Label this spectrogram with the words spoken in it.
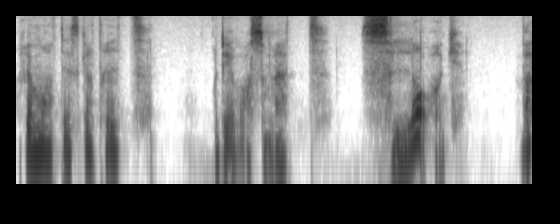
reumatisk artrit. Och det var som ett slag. Va?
